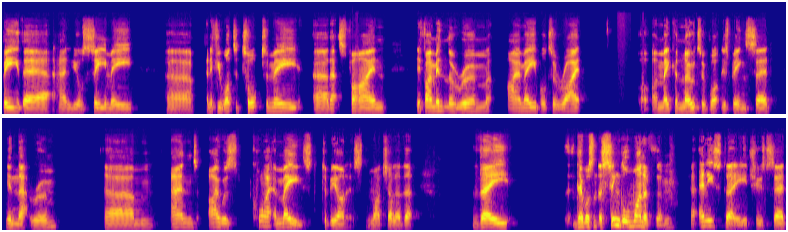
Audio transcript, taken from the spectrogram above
be there and you'll see me. Uh, and if you want to talk to me, uh, that's fine. If I'm in the room, I am able to write or make a note of what is being said in that room. Um, and I was quite amazed, to be honest, Marcella, that they there wasn't a single one of them at any stage who said,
